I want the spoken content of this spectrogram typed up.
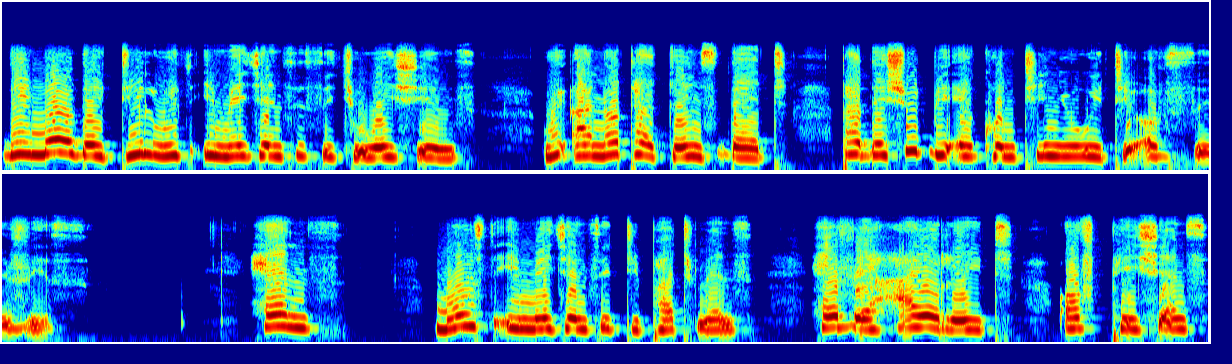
They know they deal with emergency situations. We are not against that, but there should be a continuity of service. Hence, most emergency departments have a high rate of patients'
